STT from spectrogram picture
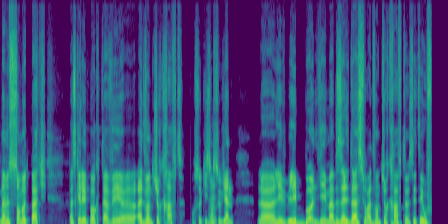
même sans mode pack, parce qu'à l'époque, tu avais Adventure Craft, pour ceux qui s'en Mhm. souviennent. La- les, les bonnes vieilles maps Zelda sur Adventure Craft, c'était ouf.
